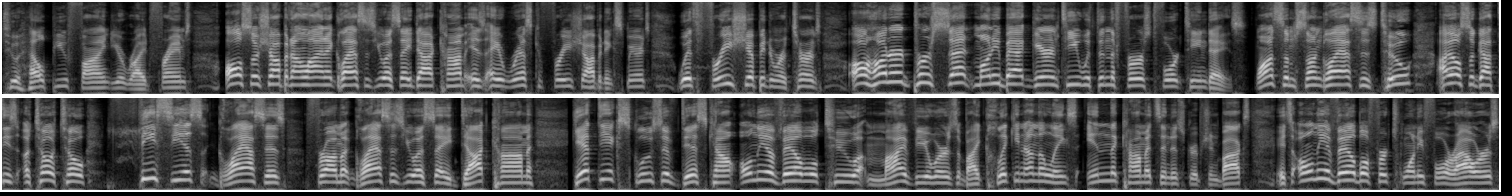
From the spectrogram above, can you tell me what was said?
to help you find your right frames. Also, shopping online at GlassesUSA.com is a risk free shopping experience with free shipping and returns, 100% money back guarantee within the first 14 days. Want some sunglasses too? I also got these Ottoto Theseus glasses from glassesusa.com. Get the exclusive discount only available to my viewers by clicking on the links in the comments and description box. It's only available for 24 hours.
